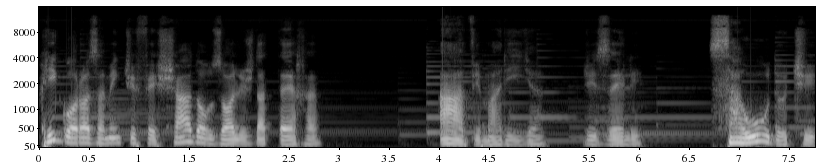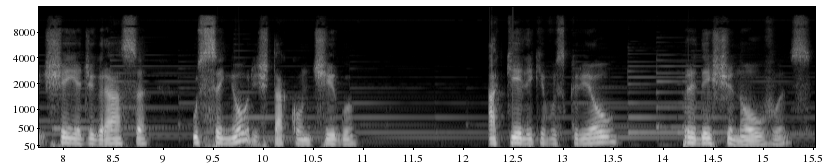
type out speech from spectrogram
rigorosamente fechado aos olhos da terra. Ave Maria, diz ele, saúdo-te, cheia de graça, o Senhor está contigo. Aquele que vos criou, predestinou-vos.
